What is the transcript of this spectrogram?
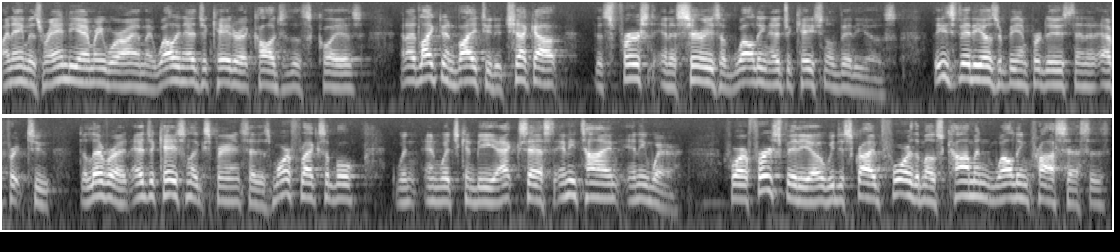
My name is Randy Emery where I am a welding educator at College of the Sequoias and I'd like to invite you to check out this first in a series of welding educational videos. These videos are being produced in an effort to deliver an educational experience that is more flexible and which can be accessed anytime, anywhere. For our first video, we describe four of the most common welding processes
